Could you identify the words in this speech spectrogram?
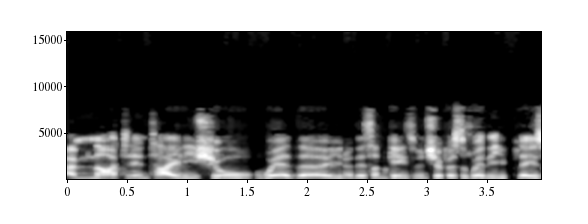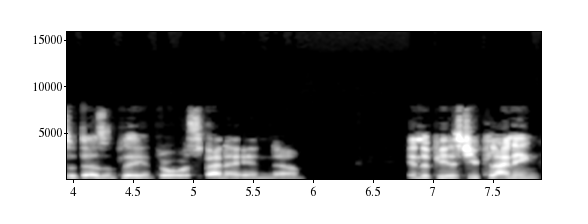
I'm not entirely sure whether you know there's some gamesmanship as to whether he plays or doesn't play and throw a spanner in um, in the PSG planning,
